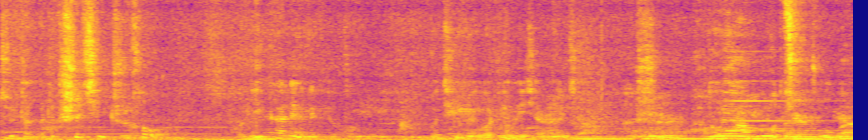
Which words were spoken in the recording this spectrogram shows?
就整个这个事情之后，我离开那个领以后，我听美国军的一些人讲，是东亚部的主管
